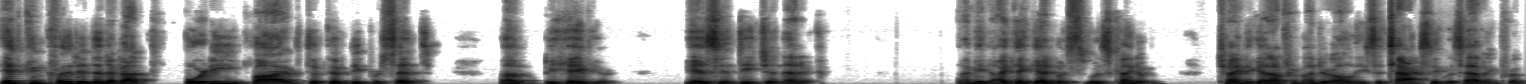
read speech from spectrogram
it concluded that about 45 to 50% of behavior is indeed genetic. I mean, I think Ed was was kind of trying to get out from under all these attacks he was having from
